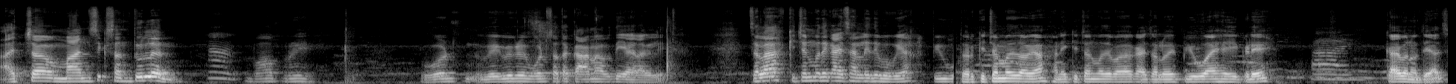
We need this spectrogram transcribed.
अच्छा मानसिक संतुलन. बापरे. वर्ड वेगवेगळे वर्ड्स आता कानावरती यायला लागलेत चला किचनमध्ये काय चाललंय ते बघूया. पिऊ तर किचनमध्ये जाऊया आणि किचनमध्ये बघा काय चालू आहे. पिऊ आहे इकडे. काय बनवते आज?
